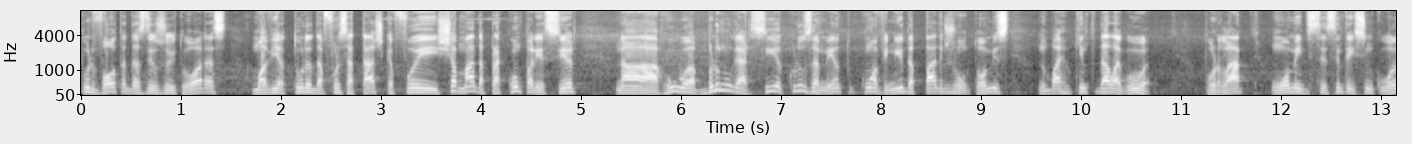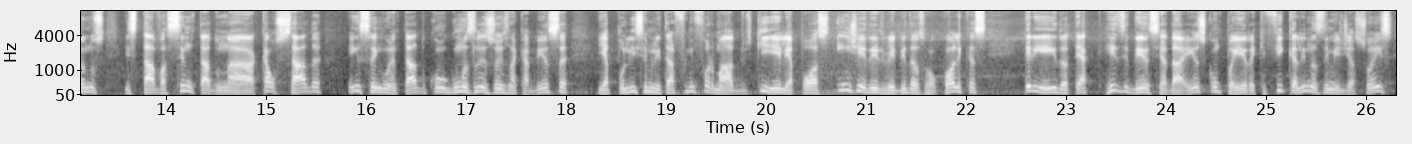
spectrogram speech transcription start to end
Por volta das 18 horas, uma viatura da Força Tática foi chamada para comparecer na rua Bruno Garcia, cruzamento com a Avenida Padre João Tomes, no bairro Quinta da Lagoa. Por lá, um homem de 65 anos estava sentado na calçada, ensanguentado, com algumas lesões na cabeça, e a polícia militar foi informado de que ele, após ingerir bebidas alcoólicas, teria ido até a residência da ex-companheira, que fica ali nas imediações,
